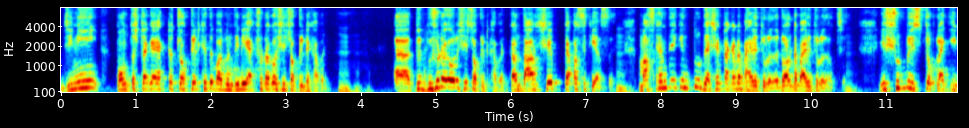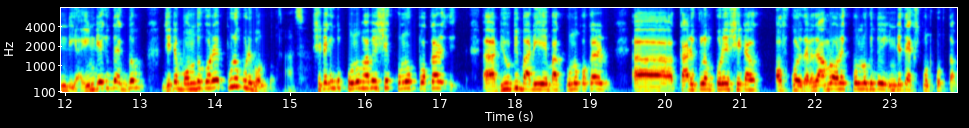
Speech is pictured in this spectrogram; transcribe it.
যিনি পঞ্চাশ টাকা একটা চকলেট খেতে পারবেন তিনি একশো টাকাও সেই চকলেটে খাবেন। দুশো টাকা হলে সেই চকলেট খাবেন কারণ তার সে ক্যাপাসিটি আছে। মাঝখান থেকে কিন্তু দেশের টাকাটা বাইরে চলে যায় ডলারটা বাইরে চলে যাচ্ছে। It should be stop like India India কিন্তু একদম যেটা বন্ধ করে পুরোপুরি বন্ধ। আচ্ছা। সেটা কিন্তু কোনোভাবে সে কোনো প্রকার ডিউটি বাড়িয়ে বা কোনো প্রকার কারিকুলাম করে সেটা অফ করে দেয় না। যে আমরা অনেক পণ্য কিন্তু ইন্ডিয়াতে এক্সপোর্ট করতাম।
